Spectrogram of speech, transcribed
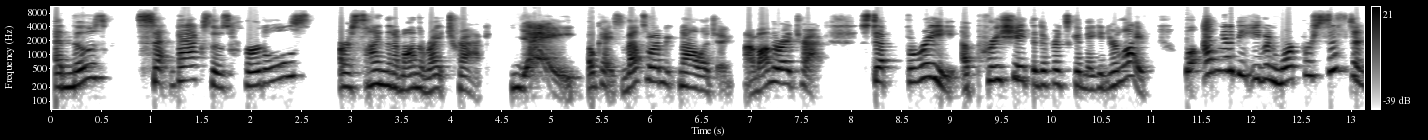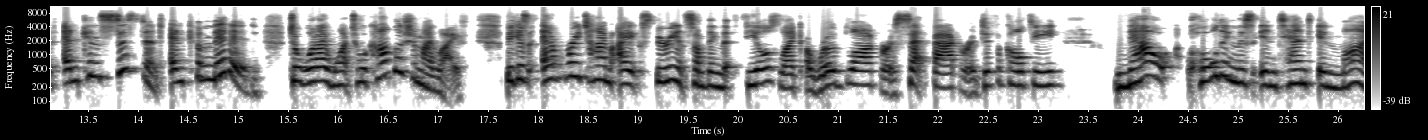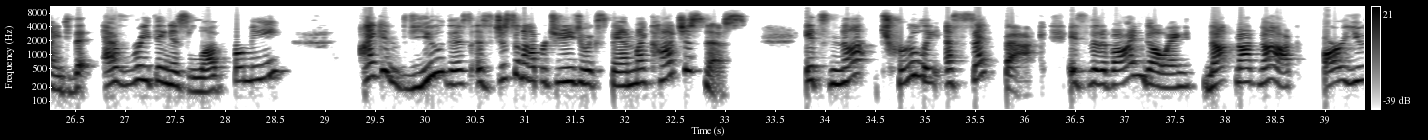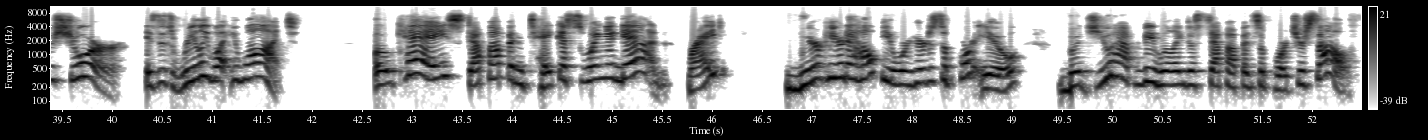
and those setbacks, those hurdles are a sign that I'm on the right track. Yay. Okay, so that's what I'm acknowledging. I'm on the right track. Step three, appreciate the difference it can make in your life. Well, I'm going to be even more persistent and consistent and committed to what I want to accomplish in my life. Because every time I experience something that feels like a roadblock or a setback or a difficulty, now holding this intent in mind that everything is love for me, I can view this as just an opportunity to expand my consciousness it's not truly a setback. It's the divine going, knock, knock, knock. Are you sure? Is this really what you want? Okay, step up and take a swing again, right? We're here to help you. We're here to support you, but you have to be willing to step up and support yourself.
